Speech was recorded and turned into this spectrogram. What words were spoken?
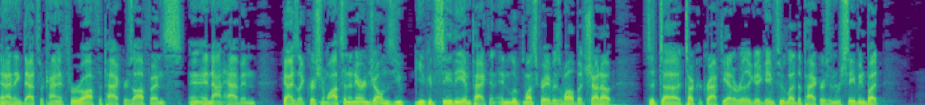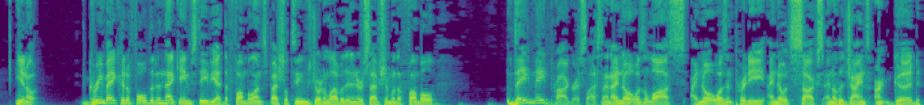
And I think that's what kind of threw off the Packers offense and, and not having guys like Christian Watson and Aaron Jones. You, you could see the impact and, and Luke Musgrave as well. But shout out to uh, Tucker Kraft. He had a really good game too, led the Packers in receiving. But, you know, Green Bay could have folded in that game, Steve. You had the fumble on special teams. Jordan Love with an interception with a fumble. They made progress last night. I know it was a loss. I know it wasn't pretty. I know it sucks. I know the Giants aren't good.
